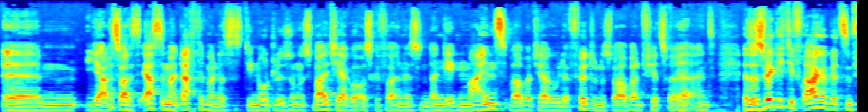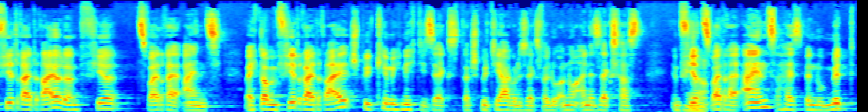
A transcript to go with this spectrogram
Ähm, ja, das war das erste Mal, dachte man, dass es die Notlösung ist, weil Thiago ausgefallen ist. Und dann gegen Mainz war aber Thiago wieder fit und es war aber ein 4-2-1. Ja. Es ist wirklich die Frage, wird es ein 4-3-3 oder ein 4-2-3-1? Weil ich glaube, im 4-3-3 spielt Kimmich nicht die 6, dann spielt Thiago die 6, weil du auch nur eine 6 hast. Im 4-2-3-1 heißt, wenn du mit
